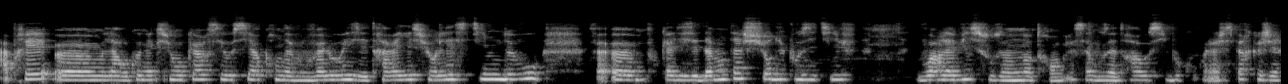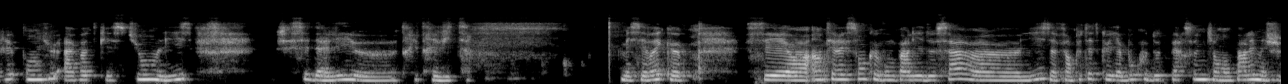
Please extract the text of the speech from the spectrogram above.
Après, euh, la reconnexion au cœur, c'est aussi apprendre à vous valoriser, travailler sur l'estime de vous, euh, focaliser davantage sur du positif, voir la vie sous un autre angle. Ça vous aidera aussi beaucoup. Voilà, j'espère que j'ai répondu à votre question, Lise. J'essaie d'aller euh, très très vite. Mais c'est vrai que c'est intéressant que vous me parliez de ça, Lise. Enfin, peut-être qu'il y a beaucoup d'autres personnes qui en ont parlé, mais je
